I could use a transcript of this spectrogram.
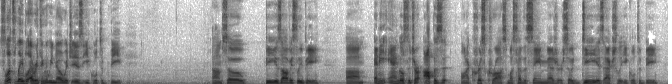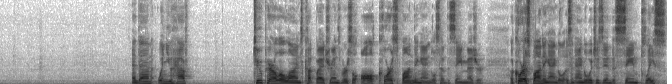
So let's label everything that we know which is equal to B. Um, so B is obviously B. Um, any angles that are opposite on a crisscross must have the same measure. So D is actually equal to B. And then when you have two parallel lines cut by a transversal, all corresponding angles have the same measure. A corresponding angle is an angle which is in the same place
